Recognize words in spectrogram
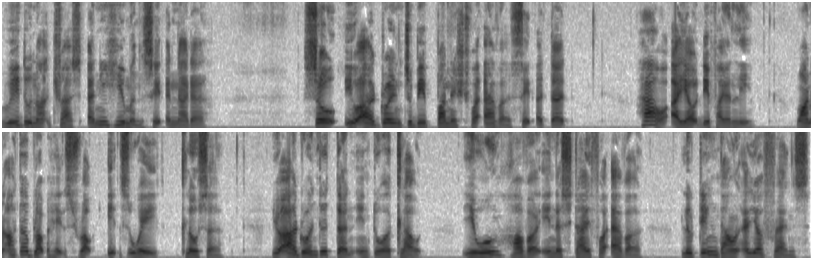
We do not trust any human, said another. So you are going to be punished forever, said a third. How? I yelled defiantly. One of the blobheads rocked its way closer. You are going to turn into a cloud. You will hover in the sky forever, looking down at your friends.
